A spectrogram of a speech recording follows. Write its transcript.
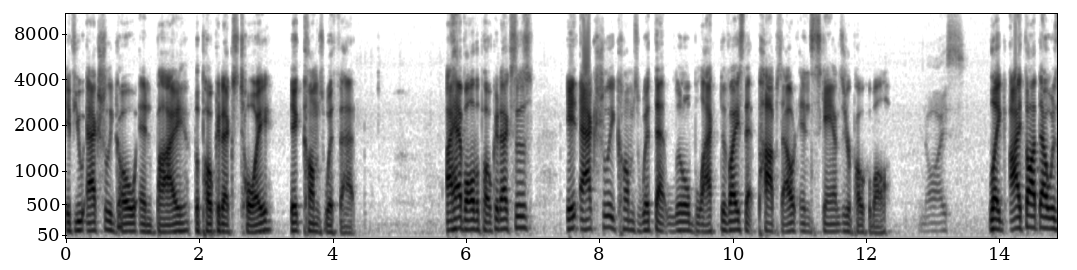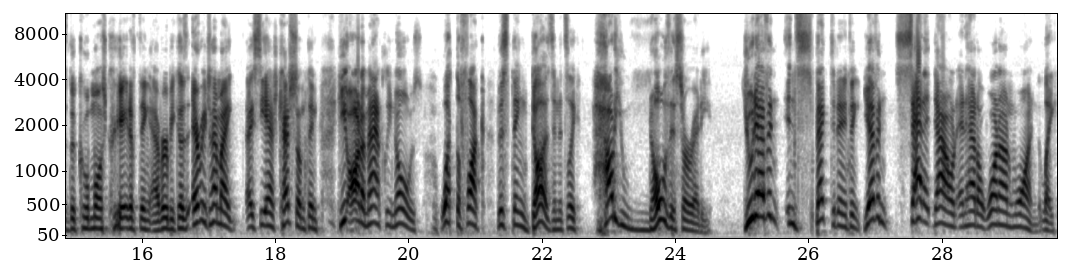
If you actually go and buy the Pokedex toy, it comes with that. I have all the Pokedexes. It actually comes with that little black device that pops out and scans your Pokeball. Nice. Like I thought that was the cool, most creative thing ever because every time I, I see Ash catch something, he automatically knows what the fuck this thing does. And it's like, how do you know this already? You haven't inspected anything. You haven't sat it down and had a one on one. Like,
